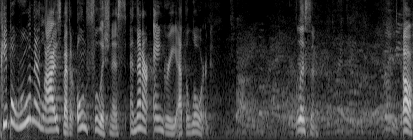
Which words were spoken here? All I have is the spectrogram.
People ruin their lives by their own foolishness and then are angry at the Lord. Listen. Oh,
